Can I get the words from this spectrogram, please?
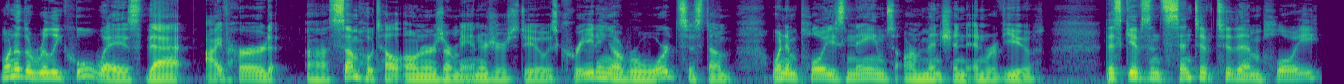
One of the really cool ways that I've heard uh, some hotel owners or managers do is creating a reward system when employees' names are mentioned in reviews. This gives incentive to the employee.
